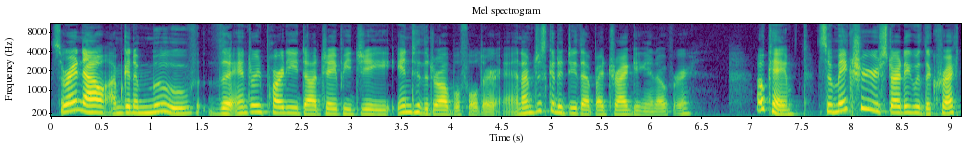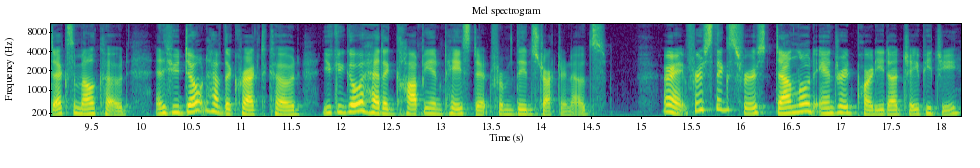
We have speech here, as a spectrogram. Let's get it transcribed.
So right now, I'm going to move the androidparty.jpg into the drawable folder, and I'm just going to do that by dragging it over. Okay, so make sure you're starting with the correct XML code, and if you don't have the correct code, you can go ahead and copy and paste it from the instructor notes. Alright, first things first, download androidparty.jpg,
